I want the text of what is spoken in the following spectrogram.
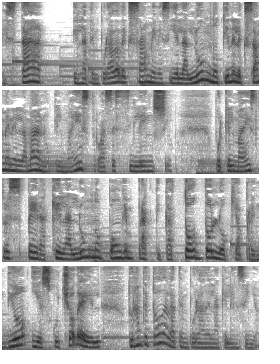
está en la temporada de exámenes y el alumno tiene el examen en la mano, el maestro hace silencio, porque el maestro espera que el alumno ponga en práctica todo lo que aprendió y escuchó de él durante toda la temporada en la que le enseñó.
